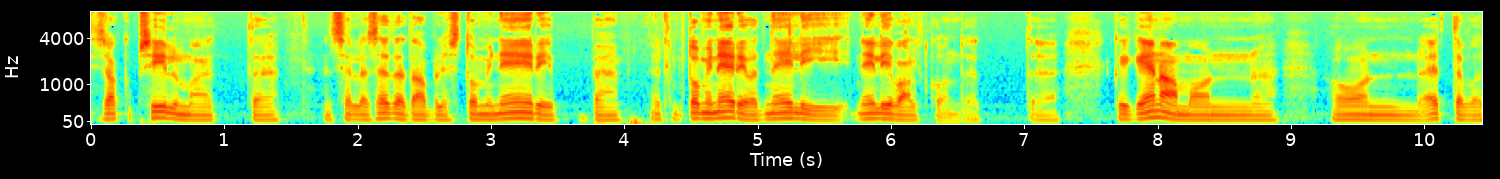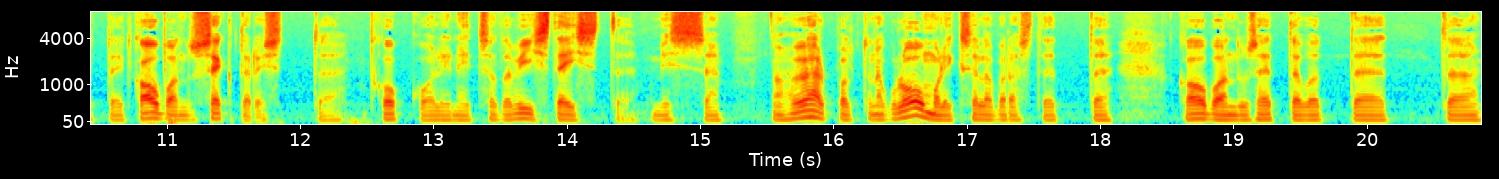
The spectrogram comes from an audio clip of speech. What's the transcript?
siis hakkab silma, et, et selles edetabelis domineerib ütleme, domineerivad neli, neli valdkonda, et et äh, kõige enam on, on ettevõtteid kaubandussektorist, kokku oli neid sada viisteist, mis noh, ühelt poolt on nagu loomulik, sellepärast et kaubandusettevõtted äh,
